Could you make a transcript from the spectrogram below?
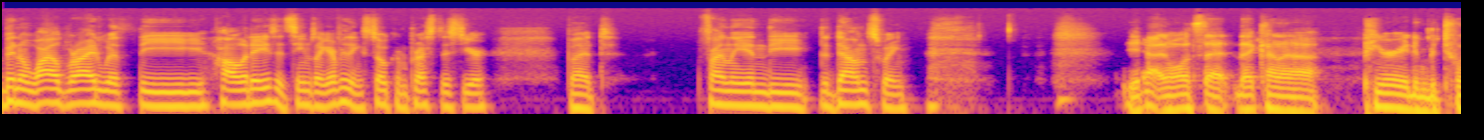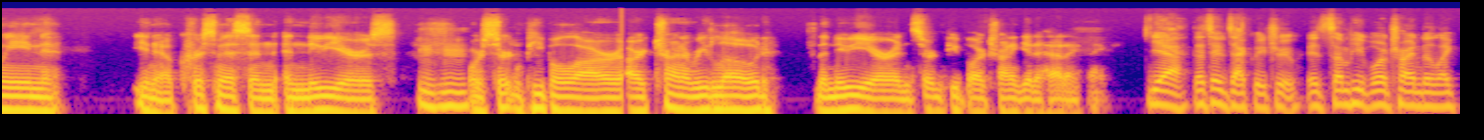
been a wild ride with the holidays. It seems like everything's so compressed this year, but finally in the the downswing. yeah, And well, it's that that kind of period in between, you know, Christmas and, and New Year's, mm-hmm. where certain people are are trying to reload for the new year, and certain people are trying to get ahead. I think. Yeah, that's exactly true. It's some people are trying to like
